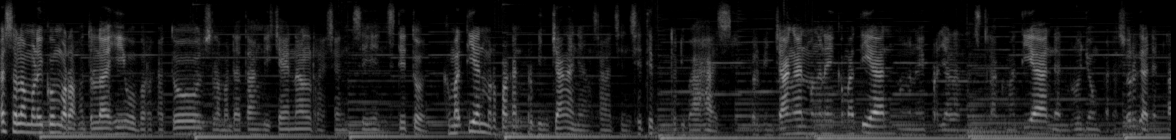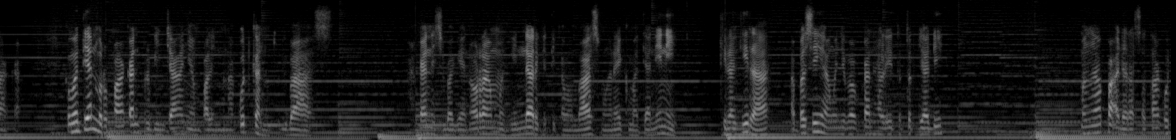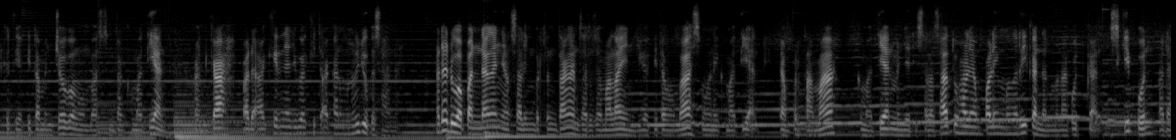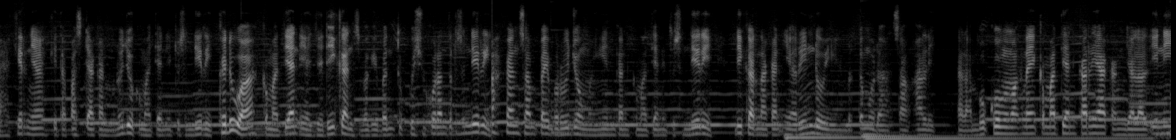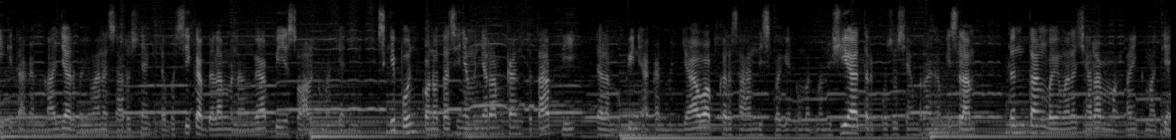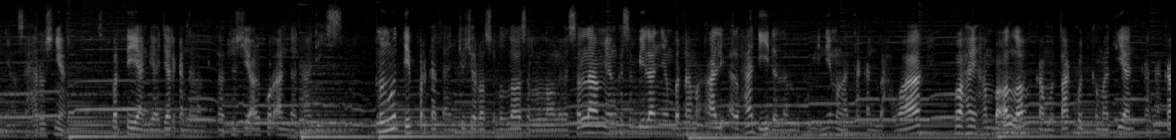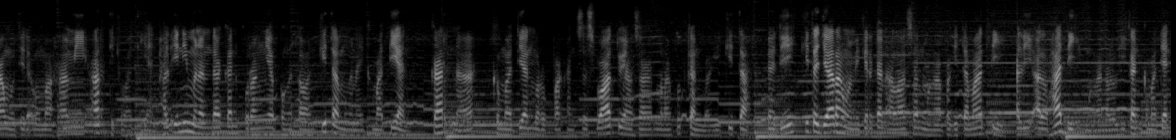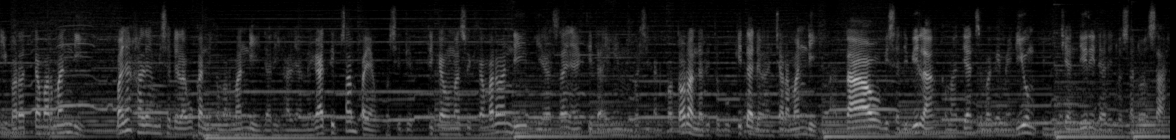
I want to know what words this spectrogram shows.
Assalamualaikum warahmatullahi wabarakatuh. Selamat datang di channel Resensi Institut Kematian merupakan perbincangan yang sangat sensitif untuk dibahas. Perbincangan mengenai kematian, mengenai perjalanan setelah kematian dan berujung pada surga dan neraka. Kematian merupakan perbincangan yang paling menakutkan untuk dibahas. Bahkan sebagian orang menghindar ketika membahas mengenai kematian ini. Kira-kira apa sih yang menyebabkan hal itu terjadi? Mengapa ada rasa takut ketika kita mencoba membahas tentang kematian? Bukankah pada akhirnya juga kita akan menuju ke sana? Ada dua pandangan yang saling bertentangan satu sama lain jika kita membahas mengenai kematian. Yang pertama, kematian menjadi salah satu hal yang paling mengerikan dan menakutkan, meskipun pada akhirnya kita pasti akan menuju kematian itu sendiri. Kedua, kematian ia jadikan sebagai bentuk kesyukuran tersendiri, bahkan sampai berujung menginginkan kematian itu sendiri, dikarenakan ia rindu ingin bertemu dengan Sang Halik. Dalam buku Memaknai Kematian karya Kang Jalal ini, kita akan belajar bagaimana seharusnya kita bersikap dalam menanggapi soal kematian ini. Meskipun konotasinya menyeramkan, tetapi dalam buku ini akan menjawab keresahan di sebagian umat manusia, terkhusus yang beragam Islam, tentang bagaimana cara memaknai kematian yang seharusnya, seperti yang diajarkan dalam kitab suci Al-Quran dan hadis. Mengutip perkataan cucu Rasulullah SAW yang kesembilan yang bernama Ali Al-Hadi dalam buku ini mengatakan bahwa Wahai hamba Allah, kamu takut kematian karena kamu tidak memahami arti kematian. Hal ini menandakan kurangnya pengetahuan kita mengenai kematian, karena kematian merupakan sesuatu yang sangat menakutkan bagi kita. Jadi, kita jarang memikirkan alasan mengapa kita mati. Ali Al-Hadi menganalogikan kematian ibarat kamar mandi. Banyak hal yang bisa dilakukan di kamar mandi, dari hal yang negatif sampai yang positif. Ketika memasuki kamar mandi, biasanya kita ingin membersihkan kotoran dari tubuh kita dengan cara mandi, atau bisa dibilang kematian sebagai medium penyucian diri dari dosa-dosa.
